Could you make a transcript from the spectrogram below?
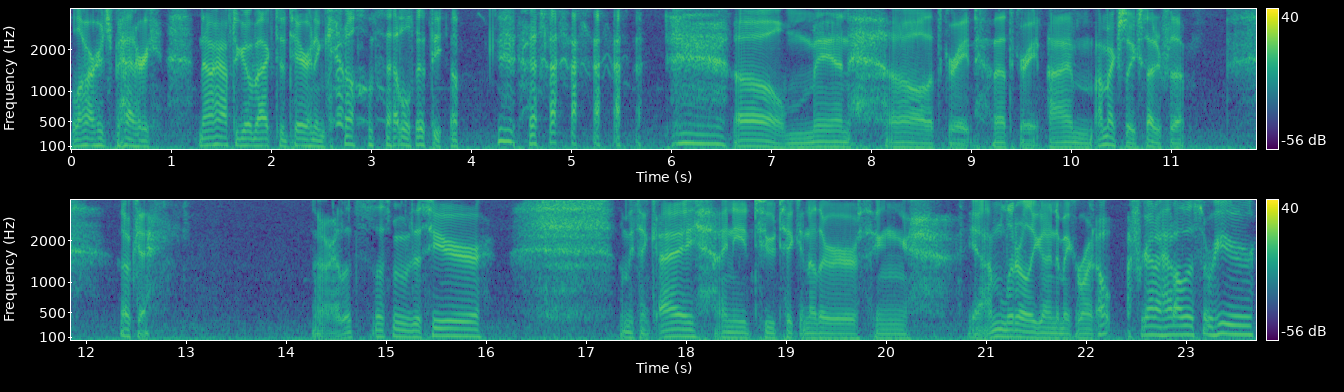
Large battery. Now I have to go back to Terran and get all that lithium. oh man. Oh, that's great. That's great. I'm I'm actually excited for that. Okay. All right, let's let's move this here. Let me think. I I need to take another thing. Yeah, I'm literally going to make a run. Oh, I forgot I had all this over here.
